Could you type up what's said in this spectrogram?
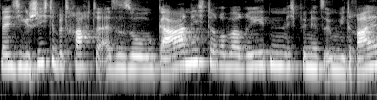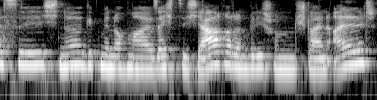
wenn ich die Geschichte betrachte, also so gar nicht darüber reden, ich bin jetzt irgendwie 30, ne, gib mir nochmal 60 Jahre, dann bin ich schon steinalt.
